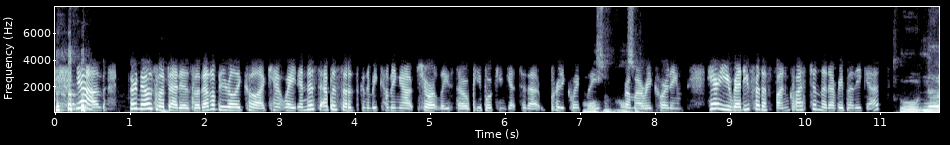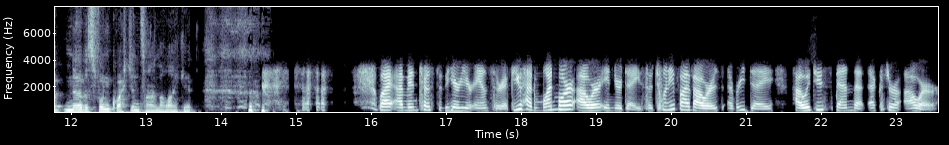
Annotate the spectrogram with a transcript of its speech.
yeah, who knows what that is, but that'll be really cool. I can't wait. And this episode is going to be coming out shortly, so people can get to that pretty quickly awesome, awesome. from our recording. Hey, are you ready for the fun question that everybody gets? Oh, ner- nervous fun question time. I like it. well, I'm interested to hear your answer. If you had one more hour in your day, so 25 hours every day, how would you spend that extra hour?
